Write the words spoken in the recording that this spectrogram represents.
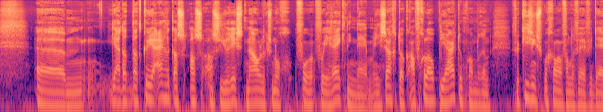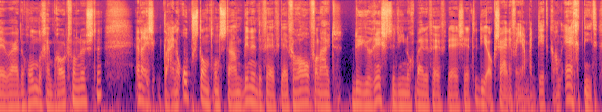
Ehm, ja, dat, dat kun je eigenlijk als, als, als jurist nauwelijks nog voor, voor je rekening nemen. Je zag het ook afgelopen jaar. Toen kwam er een verkiezingsprogramma van de VVD... waar de honden geen brood van lusten. En er is een kleine opstand ontstaan binnen de VVD. Vooral vanuit de juristen die nog bij de VVD zitten. Die ook zeiden van ja, maar dit kan echt niet.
